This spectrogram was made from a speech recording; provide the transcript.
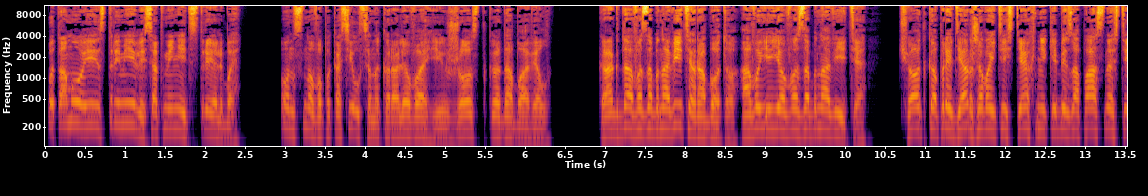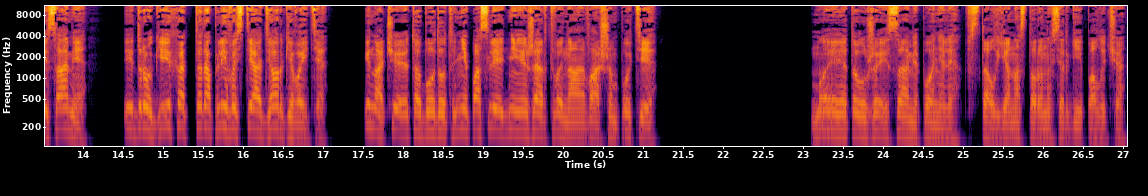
Потому и стремились отменить стрельбы. Он снова покосился на Королева и жестко добавил. «Когда возобновите работу, а вы ее возобновите, четко придерживайтесь техники безопасности сами и других от торопливости одергивайте, иначе это будут не последние жертвы на вашем пути». «Мы это уже и сами поняли», — встал я на сторону Сергея Павловича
